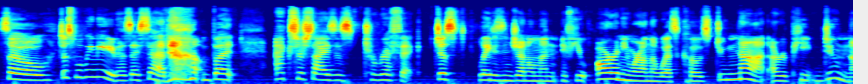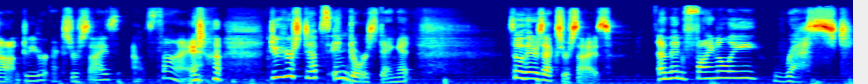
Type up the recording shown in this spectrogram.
So, just what we need, as I said. but exercise is terrific. Just, ladies and gentlemen, if you are anywhere on the West Coast, do not, I repeat, do not do your exercise outside. do your steps indoors, dang it. So, there's exercise. And then finally, rest.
